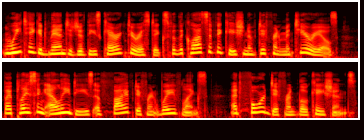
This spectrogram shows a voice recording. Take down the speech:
We take advantage of these characteristics for the classification of different materials by placing LEDs of five different wavelengths at four different locations.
